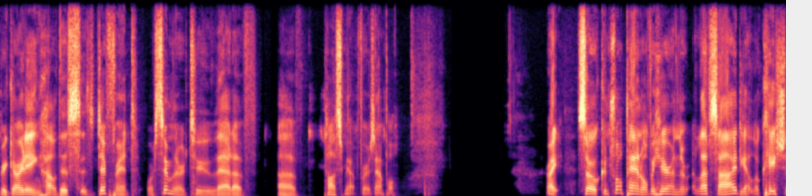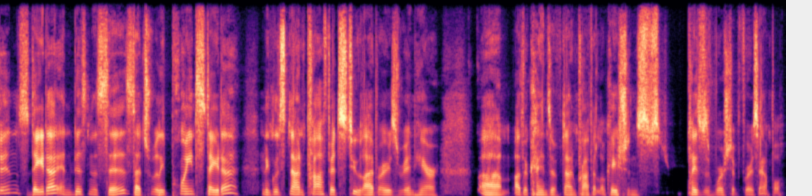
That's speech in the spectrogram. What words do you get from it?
regarding how this is different or similar to that of, of PolicyMap, for example. Right, so control panel over here on the left side, you got locations, data, and businesses. That's really points data. It includes nonprofits too. Libraries are in here, um, other kinds of nonprofit locations, places of worship, for example.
